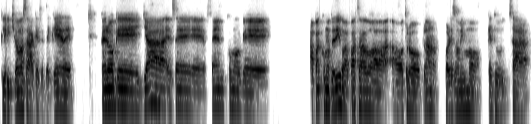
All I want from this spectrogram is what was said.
clichosa, que se te quede, pero que ya ese Fen como que, como te digo, ha pasado a, a otro plano, por eso mismo que tú, o sea,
